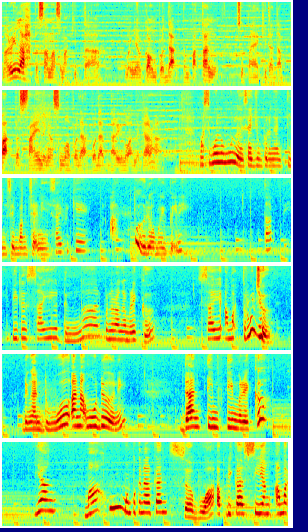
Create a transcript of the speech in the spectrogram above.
Marilah bersama-sama kita menyokong produk tempatan supaya kita dapat bersaing dengan semua produk-produk dari luar negara. Masa mula-mula saya jumpa dengan tim Sembang Chat ni, saya fikir, apa dia orang merepek ni? Tapi bila saya dengar penerangan mereka, saya amat teruja dengan dua anak muda ni dan tim-tim mereka yang mahu memperkenalkan sebuah aplikasi yang amat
